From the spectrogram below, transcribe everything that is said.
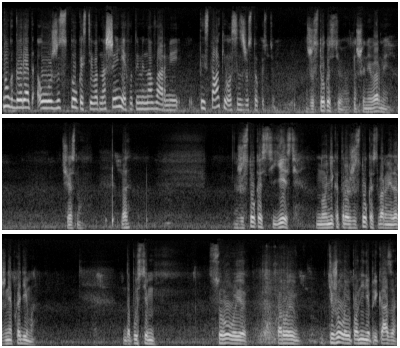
Много говорят о жестокости в отношениях, вот именно в армии. Ты сталкивался с жестокостью? С жестокостью в отношении в армии, честно, да? Жестокость есть, но некоторая жестокость в армии даже необходима. Допустим, суровые, порой тяжелое выполнение приказа,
